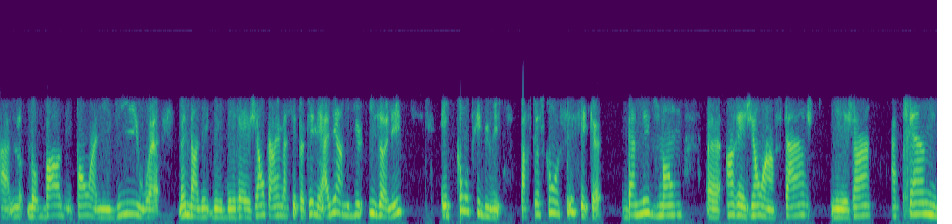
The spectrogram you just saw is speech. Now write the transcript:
à l'autre bord des ponts à Lévis ou euh, même dans des, régions quand même assez peuplées, mais aller en milieu isolé et contribuer. Parce que ce qu'on sait, c'est que d'amener du monde euh, en région en stage, les gens apprennent,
